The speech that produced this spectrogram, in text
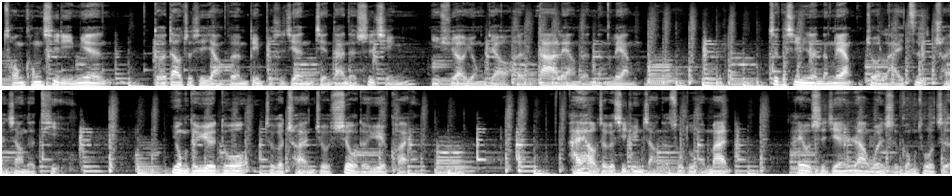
从空气里面得到这些养分，并不是件简单的事情，你需要用掉很大量的能量。这个细菌的能量就来自船上的铁，用的越多，这个船就锈得越快。还好这个细菌长的速度很慢，还有时间让文史工作者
